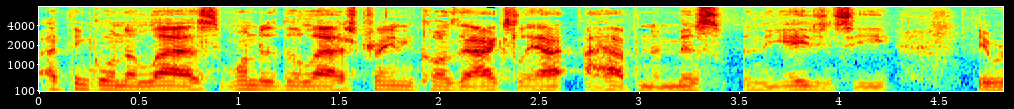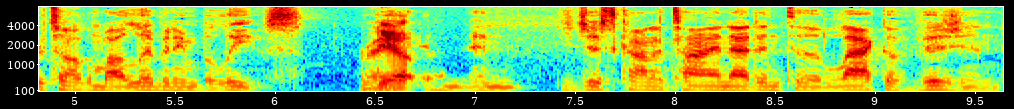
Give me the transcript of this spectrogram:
I think on the last one of the last training calls that actually I, I happened to miss in the agency, they were talking about limiting beliefs, right? Yep. And, and you just kind of tying that into lack of vision.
